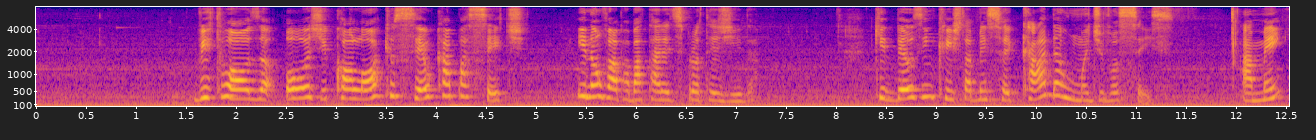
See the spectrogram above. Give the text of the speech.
Virtuosa, hoje coloque o seu capacete e não vá para a batalha desprotegida. Que Deus em Cristo abençoe cada uma de vocês. Amém?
